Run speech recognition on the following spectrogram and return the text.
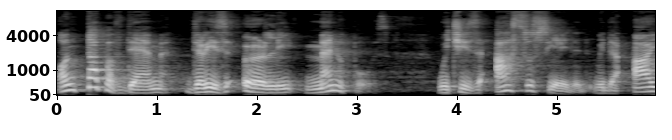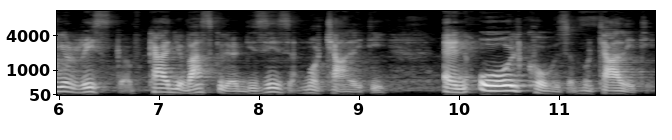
On top of them, there is early menopause, which is associated with a higher risk of cardiovascular disease mortality and all cause mortality.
